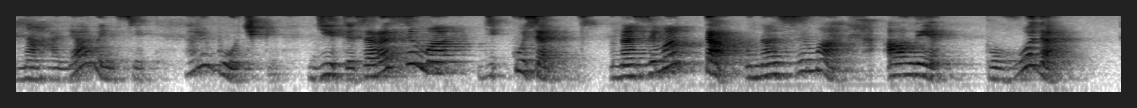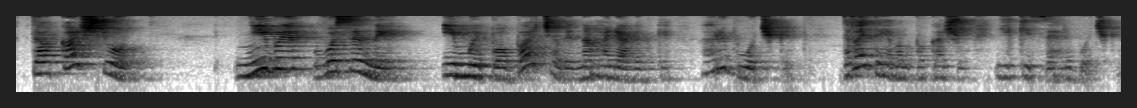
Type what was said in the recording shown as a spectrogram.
на галявинці грибочки. Діти, зараз зима. Куся, у нас зима? Так, у нас зима. Але погода така, що ніби восени. І ми побачили на галявинки грибочки. Давайте я вам покажу, які це грибочки.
